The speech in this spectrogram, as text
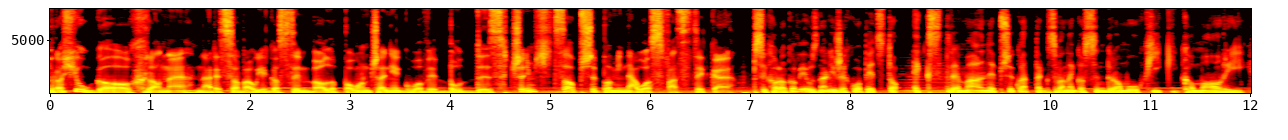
Prosił go o ochronę, narysował jego symbol, połączenie głowy Buddy z czymś, co przypominało swastykę. Psychologowie uznali, że chłopiec to ekstremalny przykład tak zwanego syndromu hikikomori.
